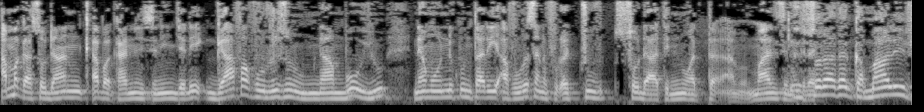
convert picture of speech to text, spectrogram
Amma gaa sodaan qaba kan isiniin jedhee gaafa hafuurri sun humnaan bu'uyyuu namoonni kun tarii hafuura sana fudhachuu sodaatin nu maal isin Sodaatan kan maaliif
